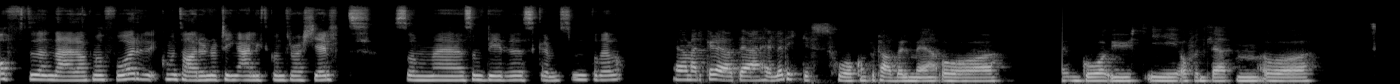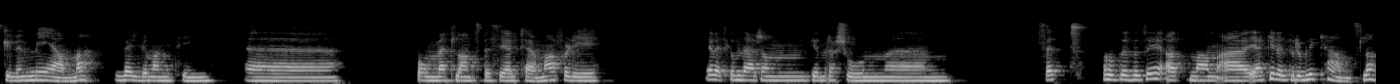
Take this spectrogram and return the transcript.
ofte den der at man får kommentarer når ting er litt kontroversielt, som, som blir skremselen på det, da. Jeg merker det at jeg er heller ikke så komfortabel med å gå ut i offentligheten og skulle mene veldig mange ting eh, om et eller annet spesielt tema. Fordi jeg vet ikke om det er sånn generasjon eh, sett, holdt jeg på å si. At man er Jeg er ikke redd for å bli cancela,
